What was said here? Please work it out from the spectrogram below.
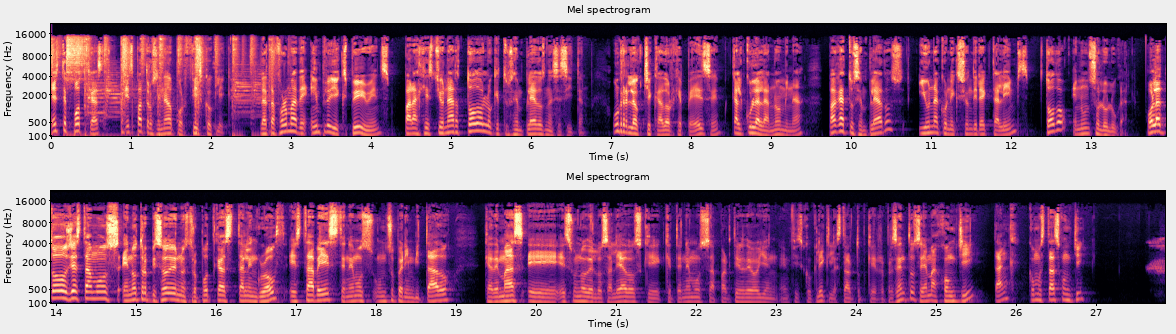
Este podcast es patrocinado por FiscoClick, plataforma de Employee Experience para gestionar todo lo que tus empleados necesitan. Un reloj checador GPS, calcula la nómina, paga a tus empleados y una conexión directa al IMSS todo en un solo lugar. Hola a todos, ya estamos en otro episodio de nuestro podcast Talent Growth. Esta vez tenemos un super invitado que además eh, es uno de los aliados que, tenemos a partir de hoy en, en FiscoClick, la startup que represento. Se llama Hongji Tank. ¿Cómo estás, Hongji?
